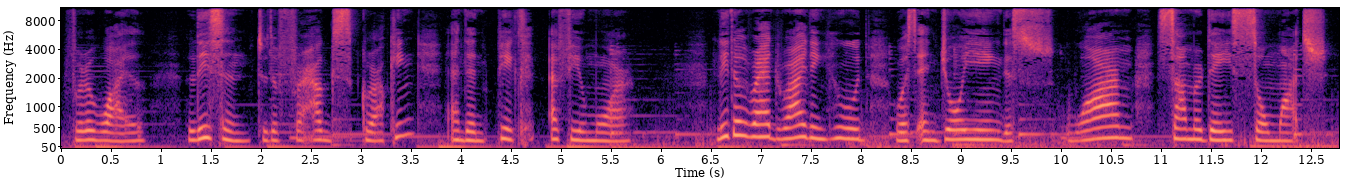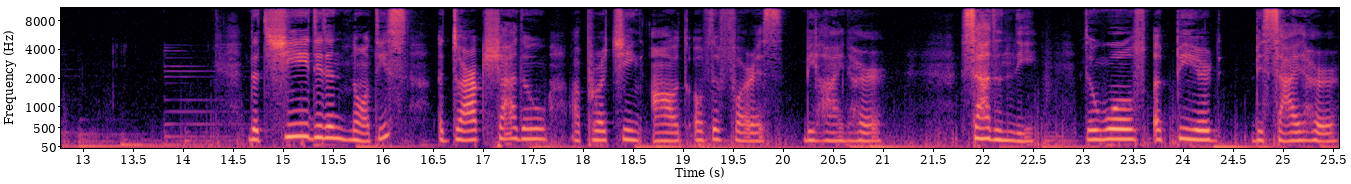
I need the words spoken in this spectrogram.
for a while, listen to the frogs croaking, and then picked a few more. Little Red Riding Hood was enjoying the warm summer days so much that she didn't notice a dark shadow approaching out of the forest behind her. Suddenly, the wolf appeared beside her.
